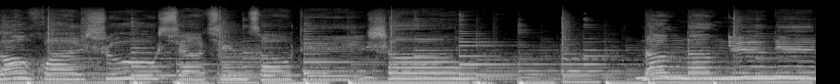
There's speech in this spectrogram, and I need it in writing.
老槐树下青草地。上，男男女女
